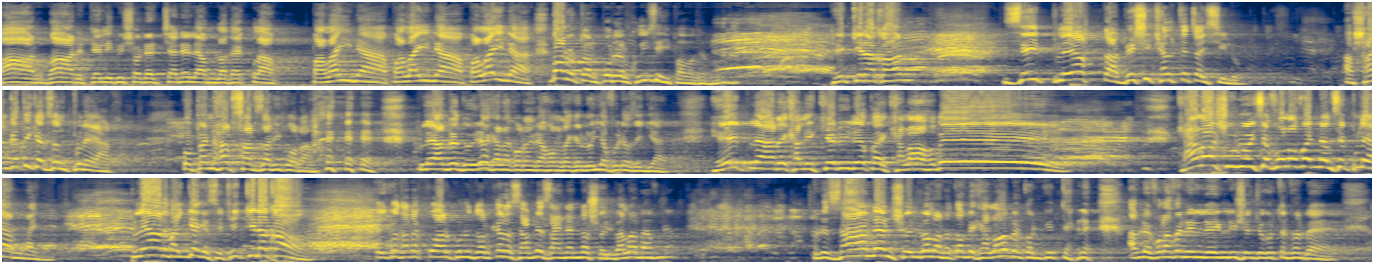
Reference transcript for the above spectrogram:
বারবার টেলিভিশনের চ্যানেলে আমরা দেখলাম, পালাই না পালাই না পালাই না, বারোটার পরে আর খুঁজেই পাওয়া গেল। ঠিক কিনা কন? যেই প্লেয়ারটা বেশি খেলতে চাইছিল, আর সাংঘাতিক একজন প্লেয়ার ওপেন হার্ট সার্জারি করা প্লেয়ারে দৈরা খেলা করে এখন লাগে লইয়া ফুটা জিগিয়া সেই প্লেয়ারে খালি কেড়ুইলে কয়, খেলা হবে। খেলা শুরু হয়েছে ফলাফল নামছে প্লেয়ার নাই। প্লেয়ার ভাগ্যা গেছে, ঠিক কিনা কও? এই কথাটা কোয়ার কোনো দরকার আছে? আপনি জানেন না শৈলবেলা না আপনার আপনি জানেন শৈলবেলা না, তো আপনি খেলা হবে কোন কিন্তু আপনি ফলাফল ইংলিশ সহ্য করতে পারবেন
